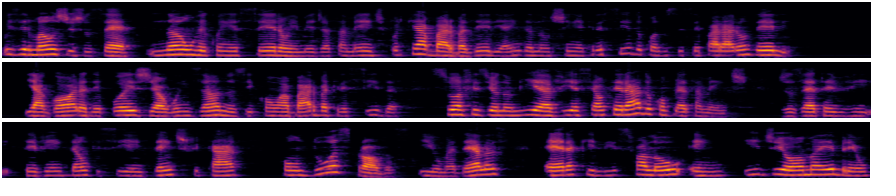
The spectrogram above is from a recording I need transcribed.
Os irmãos de José não o reconheceram imediatamente porque a barba dele ainda não tinha crescido quando se separaram dele. E agora, depois de alguns anos e com a barba crescida, sua fisionomia havia se alterado completamente. José teve, teve então que se identificar com duas provas, e uma delas era que lhes falou em idioma hebreu.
